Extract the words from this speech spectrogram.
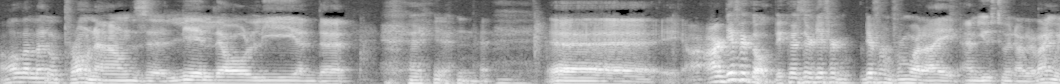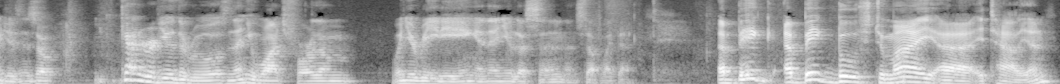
all the little pronouns, uh, li, and, uh, and uh, are difficult because they're different different from what I am used to in other languages, and so you can kind of review the rules, and then you watch for them when you're reading, and then you listen and stuff like that. A big a big boost to my uh, Italian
